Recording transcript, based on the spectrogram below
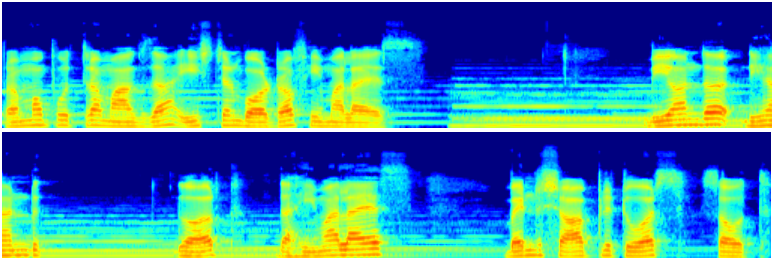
Brahmaputra marks the eastern border of Himalayas. Beyond the Dihang Gorge, the Himalayas bend sharply towards south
